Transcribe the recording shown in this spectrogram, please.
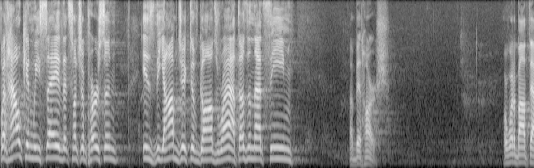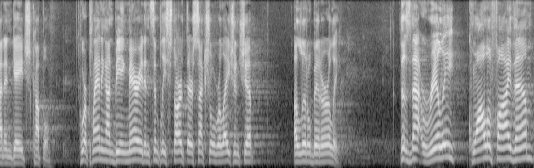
But how can we say that such a person is the object of God's wrath? Doesn't that seem a bit harsh? Or what about that engaged couple who are planning on being married and simply start their sexual relationship a little bit early? Does that really qualify them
